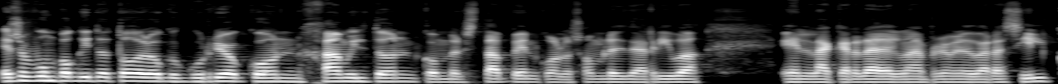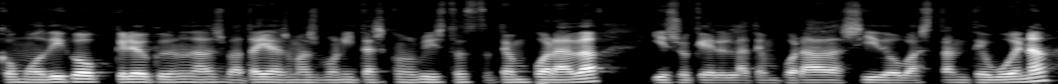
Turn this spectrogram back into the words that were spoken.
Eso fue un poquito todo lo que ocurrió con Hamilton, con Verstappen, con los hombres de arriba en la carrera del Gran Premio de Brasil. Como digo, creo que una de las batallas más bonitas que hemos visto esta temporada, y eso que la temporada ha sido bastante buena.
